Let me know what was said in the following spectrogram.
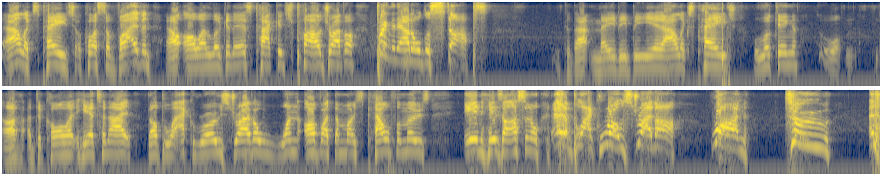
Alex Page, of course, surviving. Oh, and look at this. Package pile driver. Bringing out all the stops. Could that maybe be it? Alex Page looking... uh, to call it here tonight, the Black Rose Driver, one of like the most powerful moves in his arsenal, and a Black Rose Driver! One, two, and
